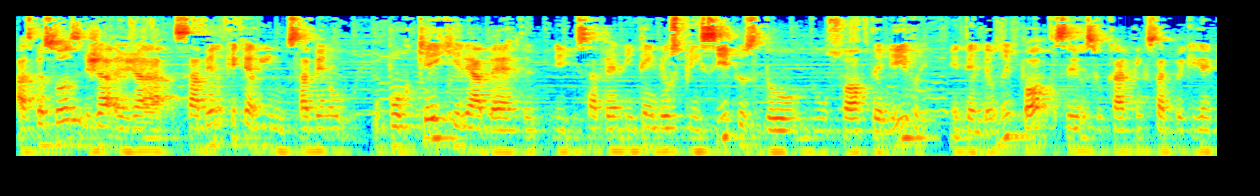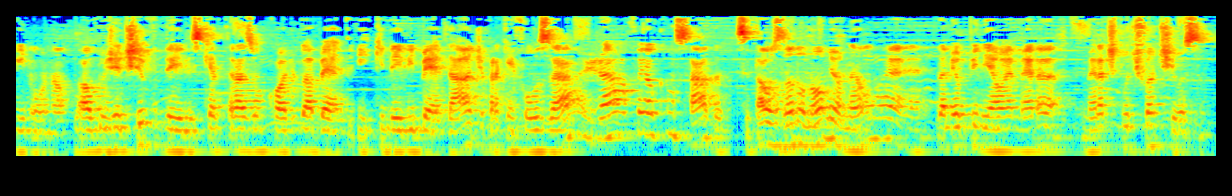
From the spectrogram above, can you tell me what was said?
As pessoas já, já sabendo o que é Linux, sabendo o porquê que ele é aberto e sabendo entender os princípios do, do software livre, entendeu? Não importa se, se o cara tem que saber o que é GNU ou não. O objetivo deles, que é trazer um código aberto e que dê liberdade para quem for usar, já foi alcançada. Se tá usando o nome ou não, é, na minha opinião, é mera, mera atitude infantil, assim.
